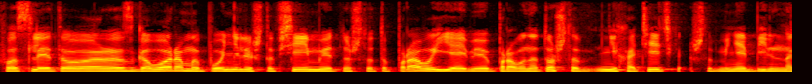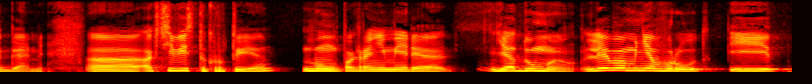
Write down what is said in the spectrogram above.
После этого разговора мы поняли, что все имеют на что-то право, и я имею право на то, чтобы не хотеть, чтобы меня били ногами. Э, активисты крутые. Ну, по крайней мере, я думаю, либо мне врут, и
